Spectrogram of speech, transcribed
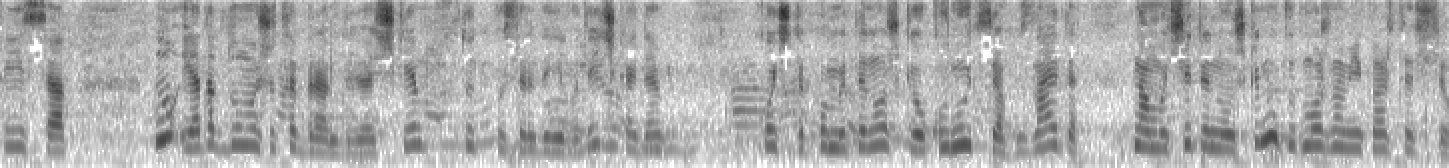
60. Ну, я так думаю, що це брендові очки. Тут посередині водичка йде. Хочете помити ножки, окунуться, знаєте, намочити ножки. Ну, тут можна, мені кажеться, все.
